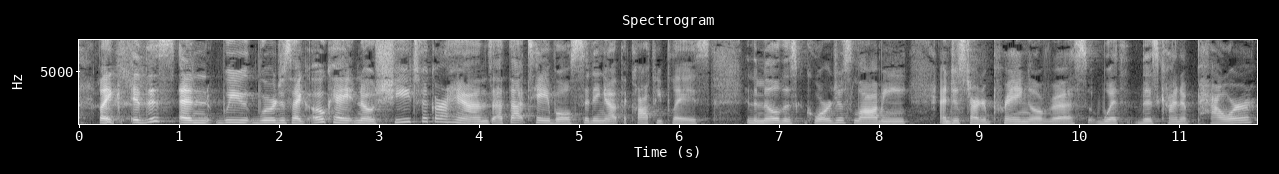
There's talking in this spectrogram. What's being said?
like this, and we, we were just like, okay, no, she took our hands at that table sitting at the coffee place in the middle of this gorgeous lobby and just started praying over us with this kind of power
